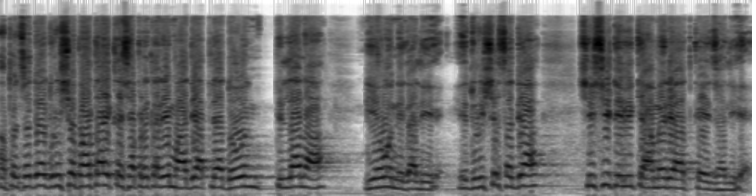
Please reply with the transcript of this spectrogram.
आपण सध्या दृश्य पाहताय कशा प्रकारे मादी आपल्या दोन पिल्लांना घेऊन निघाली आहे. हे दृश्य सध्या सी सी टी व्ही कॅमेऱ्यात कैद झाली आहे.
